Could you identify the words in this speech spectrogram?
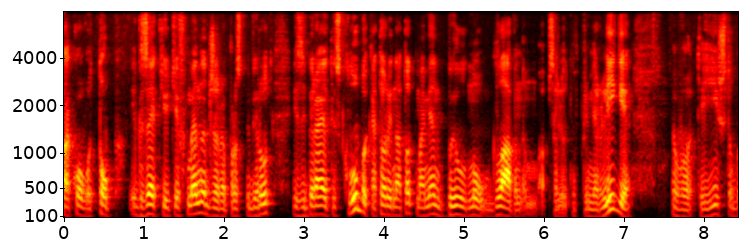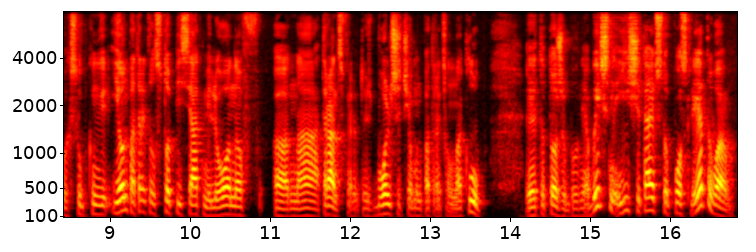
такого топ-экзекьютив менеджера просто берут и забирают из клуба, который на тот момент был ну, главным абсолютно в премьер-лиге. Вот, и чтобы их субконкурировать. И он потратил 150 миллионов э, на трансферы, то есть больше, чем он потратил на клуб. И это тоже было необычно. И считает, что после этого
